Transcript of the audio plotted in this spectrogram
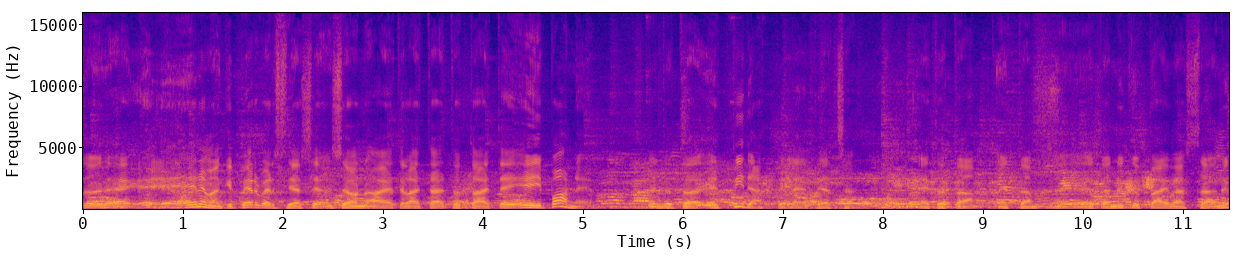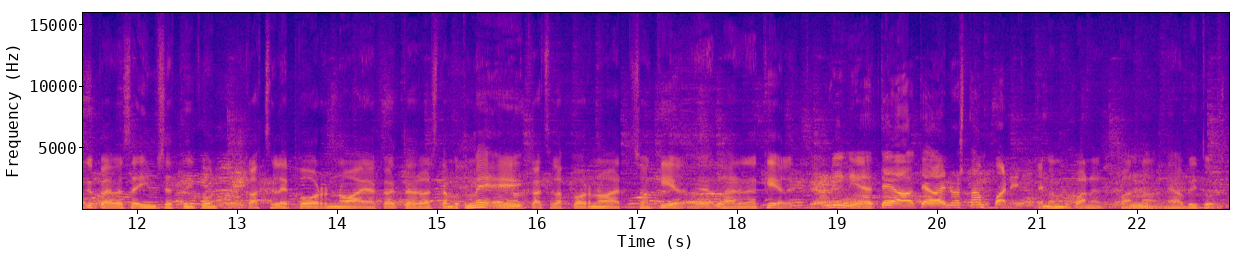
toi, e- e- enemmänkin perversiä se, se on ajatella, että, tota, että ei, ei pane. Että, että, että pidättelee, tiedätkö? Että, että, että, nykypäivässä, nykypäivässä ihmiset niinku katselee pornoa ja tällaista, mutta me ei katsella pornoa, että se on kiel, lähinnä kielletty. Niin, niin te, te ainoastaan panette. Me panen, pannaan mm. ihan vitusti.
